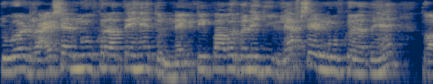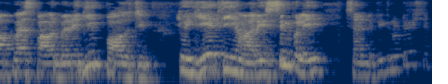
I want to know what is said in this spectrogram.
टूवर्ड राइट साइड मूव कराते हैं तो नेगेटिव पावर बनेगी। लेफ़्ट साइड मूव कराते हैं तो आपके पास पावर बनेगी पॉजिटिव तो ये थी हमारी सिंपली साइंटिफिक नोटेशन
